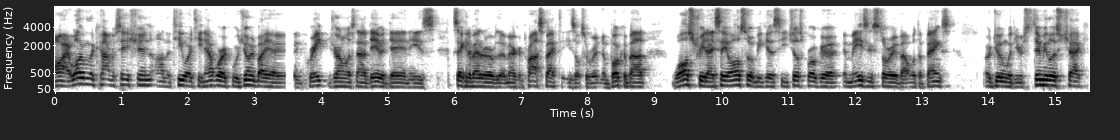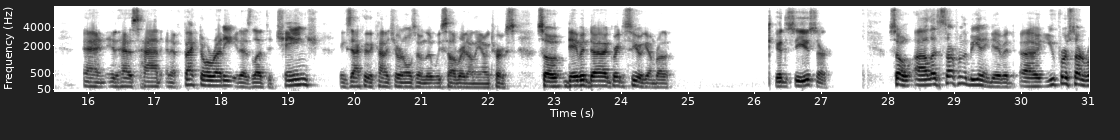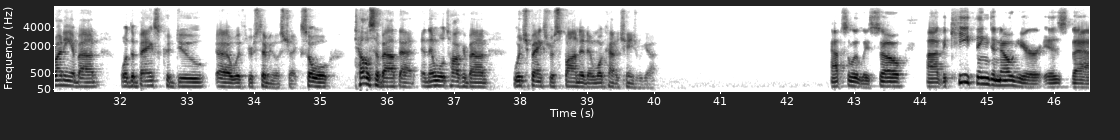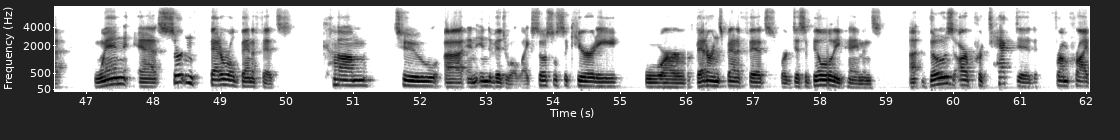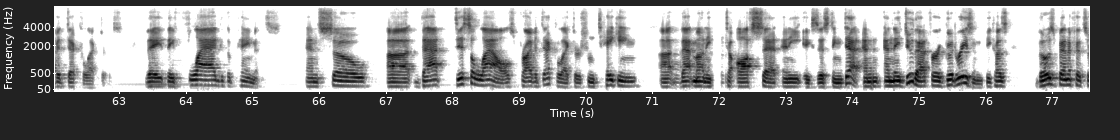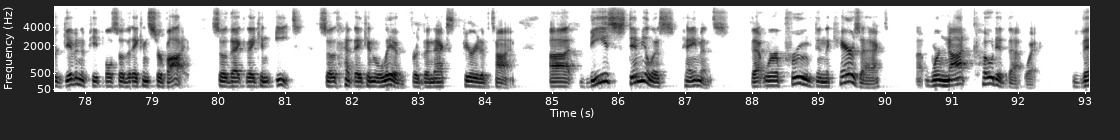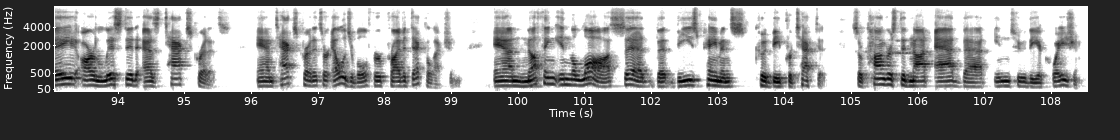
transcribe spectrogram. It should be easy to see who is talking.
Speaker 1: All right, welcome to the conversation on the TYT Network. We're joined by a, great journalist now, David Dayen, and he's executive editor of the American Prospect. He's also written a book about Wall Street. I say also because he just broke an amazing story about what the banks are doing with your stimulus check, and it has had an effect already. It has led to change, exactly the kind of journalism that we celebrate on the Young Turks. So, David, uh, great to see you again, brother.
Speaker 2: Good to see you, sir.
Speaker 1: So uh, let's start from the beginning, David. Uh, you first started writing about what the banks could do uh, with your stimulus check. So tell us about that, and then we'll talk about which banks responded and what kind of change we got.
Speaker 2: Absolutely. So uh, the key thing to know here is that when uh, certain federal benefits come to uh, an individual, like Social Security, or veterans benefits or disability payments, uh, those are protected from private debt collectors. They, they flag the payments. And so uh, that disallows private debt collectors from taking uh, that money to offset any existing debt. And, and they do that for a good reason because those benefits are given to people so that they can survive, so that they can eat, so that they can live for the next period of time. Uh, these stimulus payments that were approved in the CARES Act uh, were not coded that way. They are listed as tax credits, and tax credits are eligible for private debt collection. And nothing in the law said that these payments could be protected. So Congress did not add that into the equation.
